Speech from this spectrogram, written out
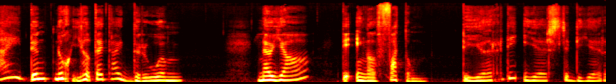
Hy dink nog heeltyd hy droom. Nou ja, die engel vat hom deur die eerste deur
